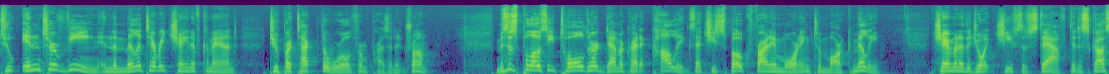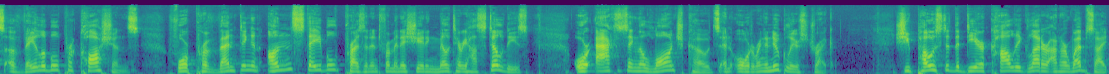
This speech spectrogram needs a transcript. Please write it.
to intervene in the military chain of command to protect the world from President Trump. Mrs. Pelosi told her Democratic colleagues that she spoke Friday morning to Mark Milley, chairman of the Joint Chiefs of Staff, to discuss available precautions for preventing an unstable president from initiating military hostilities or accessing the launch codes and ordering a nuclear strike. She posted the Dear Colleague letter on her website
